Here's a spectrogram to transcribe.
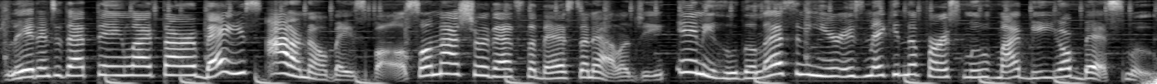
slid into that thing like third base. I don't know baseball, so I'm not sure that's the best analogy. Anywho, the lesson here is making the first move might be your best move.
